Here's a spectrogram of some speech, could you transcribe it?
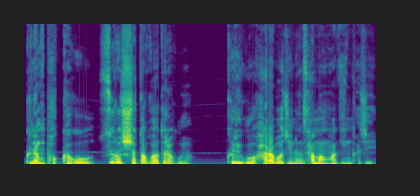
그냥 퍽 하고 쓰러지셨다고 하더라고요. 그리고 할아버지는 사망 확인까지.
